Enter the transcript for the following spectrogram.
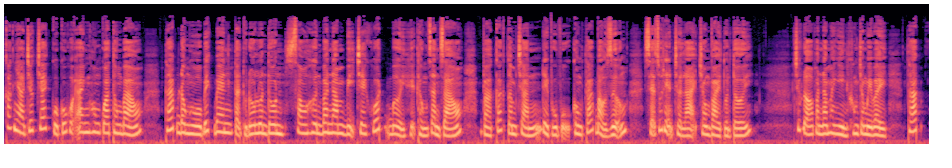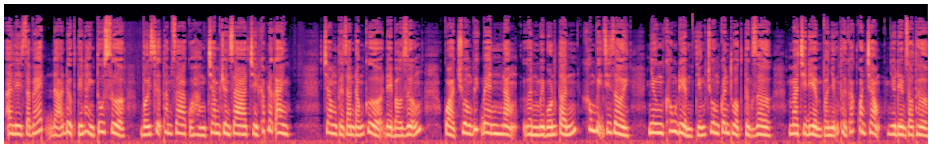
Các nhà chức trách của Quốc hội Anh hôm qua thông báo tháp đồng hồ Big Ben tại thủ đô London sau hơn 3 năm bị che khuất bởi hệ thống giàn giáo và các tâm chắn để phục vụ công tác bảo dưỡng sẽ xuất hiện trở lại trong vài tuần tới. Trước đó vào năm 2017, tháp Elizabeth đã được tiến hành tu sửa với sự tham gia của hàng trăm chuyên gia trên khắp nước Anh. Trong thời gian đóng cửa để bảo dưỡng, quả chuông Big Ben nặng gần 14 tấn không bị di rời nhưng không điểm tiếng chuông quen thuộc từng giờ mà chỉ điểm vào những thời khắc quan trọng như đêm giao thừa.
